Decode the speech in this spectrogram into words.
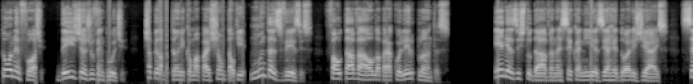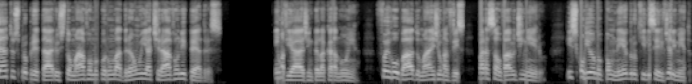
Tonneforte, desde a juventude, tinha pela botânica uma paixão tal que, muitas vezes, faltava aula para colher plantas. Ele as estudava nas secanias e arredores de Ais, certos proprietários tomavam-no por um ladrão e atiravam-lhe pedras. Em uma viagem pela Catalunha, foi roubado mais de uma vez, para salvar o dinheiro, escondiam no pão negro que lhe servia de alimento.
